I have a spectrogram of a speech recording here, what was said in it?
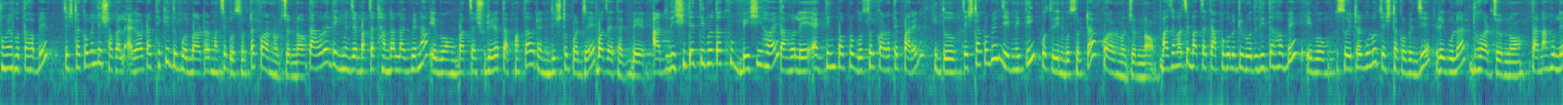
সময় হতে হবে। চেষ্টা করবেন যে সকাল এগারোটা থেকে দুপুর বারোটার মাঝে গোসলটা করানোর জন্য। তাহলে দেখবেন যে বাচ্চা ঠান্ডা লাগবে না এবং বাচ্চার শরীরের তাপমাত্রা ওটা নির্দিষ্ট পর্যায়ে বজায় থাকবে। আর যদি শীতের তীব্রতা খুব বেশি হয়, তাহলে একদিন পর পর গোসল করাতে পারেন। কিন্তু চেষ্টা করবেন যে এমনিতেই প্রতিদিন গোসলটা করানোর জন্য। মাঝে মাঝে বাচ্চার কাপড়গুলো একটু রোদে দিতে হবে এবং সোয়েটারগুলো চেষ্টা করবেন যে রেগুলার ধোয়ার জন্য। তা না হলে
